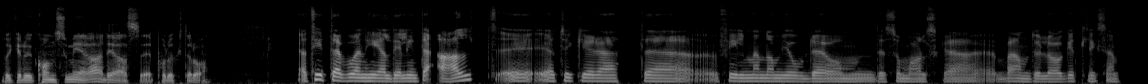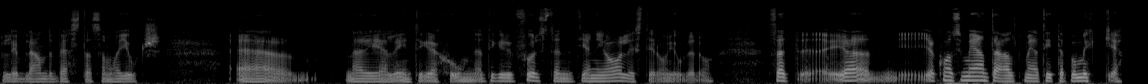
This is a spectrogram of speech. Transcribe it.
Brukar du konsumera deras eh, produkter då? Jag tittar på en hel del, inte allt. Eh, Jag tycker att eh, filmen de gjorde om det somaliska bandulaget till exempel är bland det bästa som har gjorts eh, när det gäller integration. Jag tycker det är fullständigt genialiskt det de gjorde då. Så att jag, jag konsumerar inte allt men jag tittar på mycket.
